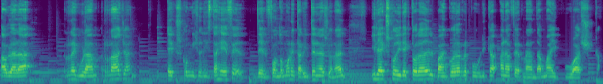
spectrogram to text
hablará Reguram Rayan, excomisionista jefe del Fondo Monetario Internacional y la excodirectora del Banco de la República, Ana Fernanda Maiguashka.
